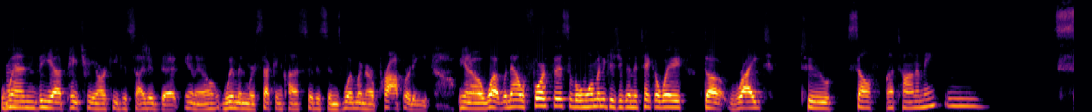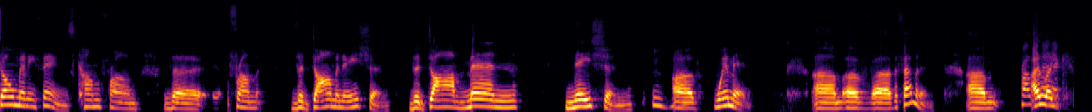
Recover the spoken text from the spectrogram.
when the uh, patriarchy decided that you know women were second class citizens women are property you know what well, now fourth this of a woman because you're going to take away the right to self autonomy mm. so many things come from the from the domination the domination Mhm. of women um, of uh, the feminine um, I like-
